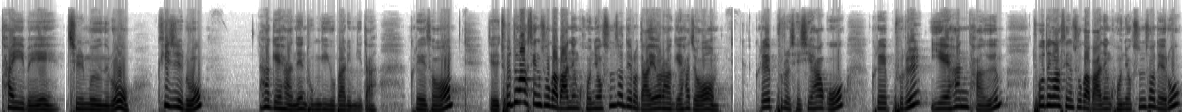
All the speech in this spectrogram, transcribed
타입의 질문으로 퀴즈로 하게 하는 동기 유발입니다. 그래서 이제 초등학생 수가 많은 권역 순서대로 나열하게 하죠. 그래프를 제시하고 그래프를 이해한 다음 초등학생 수가 많은 권역 순서대로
